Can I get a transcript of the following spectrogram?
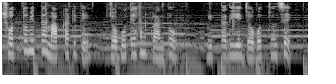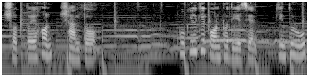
সত্য মিথ্যার মাপকাঠিতে জগৎ এখন ক্লান্ত, মিথ্যা দিয়ে জগৎ চলছে, সত্য এখন শান্ত। কুকিলকে কণ্ঠ দিয়েছেন, কিন্তু রূপ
